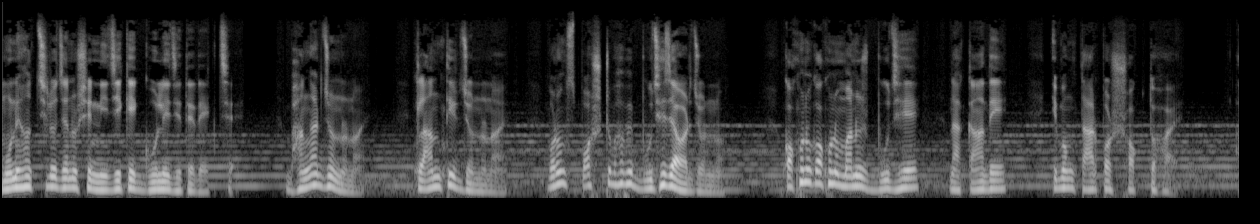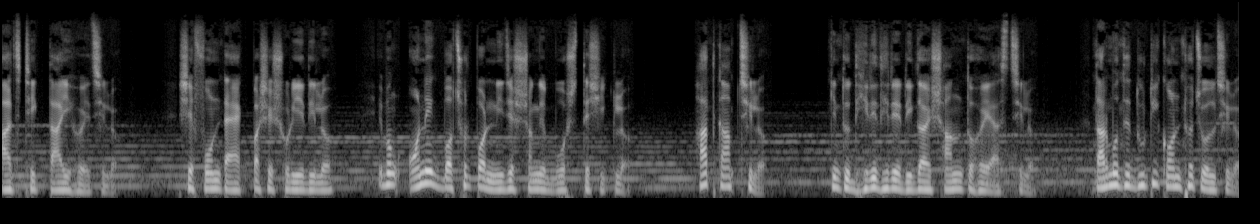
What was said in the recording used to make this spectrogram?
মনে হচ্ছিল যেন সে নিজেকে গলে যেতে দেখছে। ভাঙার জন্য নয়, ক্লান্তির জন্য নয়, বরং স্পষ্টভাবে বুঝে যাওয়ার জন্য। কখনো কখনো মানুষ বুঝে না কাঁদে এবং তারপর শক্ত হয়। আজ ঠিক তাই হয়েছিল। সে ফোনটা একপাশে সরিয়ে দিল এবং অনেক বছর পর নিজের সঙ্গে বসতে শিখল। হাত কাঁপছিল, কিন্তু ধীরে ধীরে হৃদয় শান্ত হয়ে আসছিল। তার মধ্যে দুটি কণ্ঠ চলছিল।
